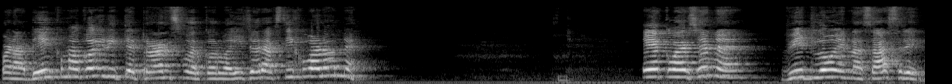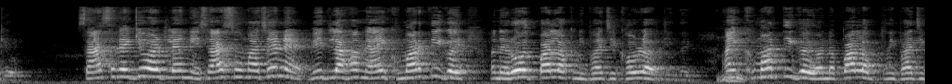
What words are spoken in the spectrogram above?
પણ આ બેંકમાં કઈ રીતે ટ્રાન્સફર કરવા એ જરાક શીખવાડો ને. એકવાર છે ને, વિધલો એના સાસરે ગયો. સાસરે ગયો એટલે એની સાસુમાં છે ને વિદલા સામે આંખ મારતી ગઈ અને રોજ પાલકની ભાજી ખવડાવતી ગઈ. આંખ મારતી ગઈ અને પાલકની ભાજી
